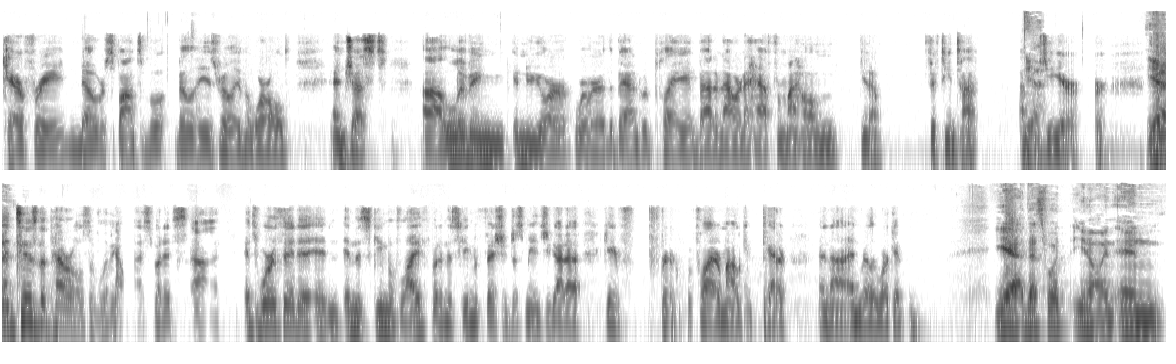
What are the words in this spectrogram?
carefree no responsibilities really in the world and just uh, living in new york where the band would play about an hour and a half from my home you know 15 times Yeah. a year Yeah. it is the perils of living out west, but it's uh, it's worth it in, in the scheme of life. But in the scheme of Phish, it just means you got to get your frequent flyer mile together and uh, and really work it. Yeah, that's what you know, and and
